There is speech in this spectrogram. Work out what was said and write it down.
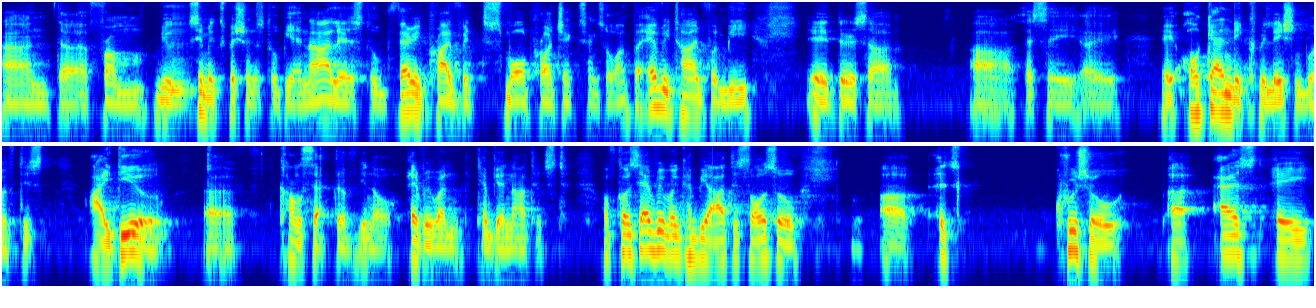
and uh, from museum exhibitions to biennales to very private small projects and so on. But every time for me, it, there's a, uh, let's say a, a organic relation with this ideal uh, concept of you know everyone can be an artist. Of course, everyone can be artist. Also, uh, it's crucial uh, as a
